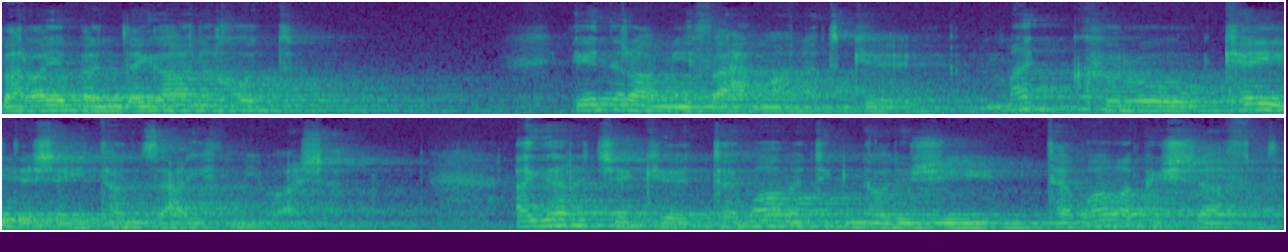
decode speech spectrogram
برای بندگان خود. این را میفهماند که مکر و کید شیطان ضعیف می باشد اگرچه که تمام تکنولوژی تمام پیشرفت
